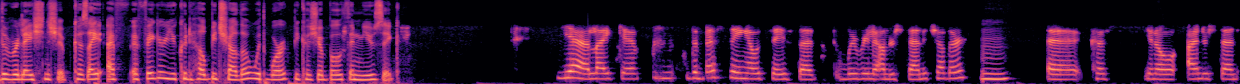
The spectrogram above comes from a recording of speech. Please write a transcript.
the relationship because I, I f- I figure you could help each other with work because you're both in music Yeah, like uh, the best thing I would say is that we really understand each other. mm. because you know I understand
